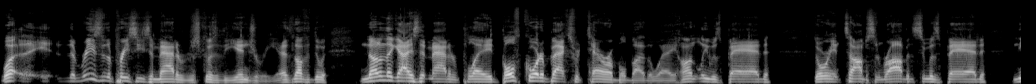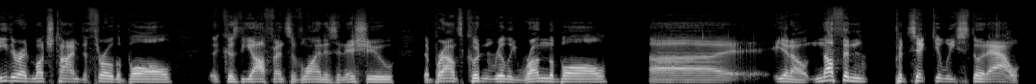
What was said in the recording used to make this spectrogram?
Well, the reason the preseason mattered was because of the injury. It has nothing to do with. None of the guys that mattered played. Both quarterbacks were terrible, by the way. Huntley was bad. Dorian Thompson Robinson was bad. Neither had much time to throw the ball because the offensive line is an issue. The Browns couldn't really run the ball. Uh, you know, nothing particularly stood out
